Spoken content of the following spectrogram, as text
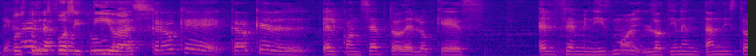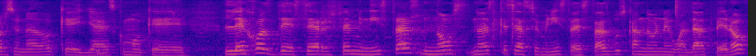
Deja de costumbres positivas. Creo que, creo que el, el concepto de lo que es el feminismo lo tienen tan distorsionado que ya es como que lejos de ser feministas, no, no es que seas feminista, estás buscando una igualdad, pero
